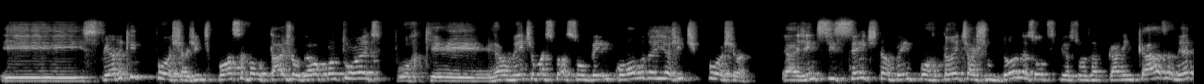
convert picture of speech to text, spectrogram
e espero que, poxa, a gente possa voltar a jogar o quanto antes, porque realmente é uma situação bem cômoda e a gente, poxa, a gente se sente também importante ajudando as outras pessoas a ficarem em casa, né?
